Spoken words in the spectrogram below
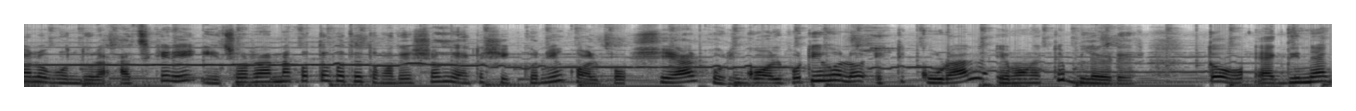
চলো বন্ধুরা, আজকের এই এঁচড় রান্না করতে করতে তোমাদের সঙ্গে একটা শিক্ষণীয় গল্প শেয়ার করি। গল্পটি হলো একটি কুড়াল এবং একটি ব্লেডের। তো একদিন এক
